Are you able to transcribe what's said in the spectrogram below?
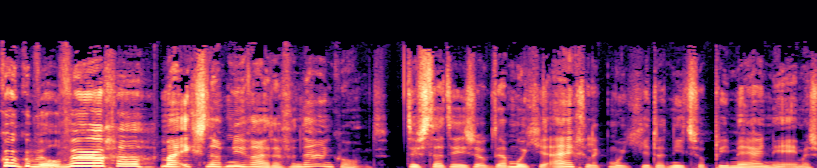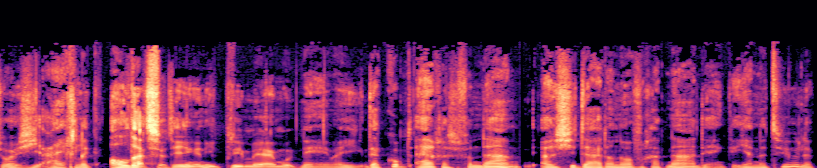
oh, hem wel. Maar ik snap nu waar dat vandaan komt. Dus dat is ook, daar moet je eigenlijk moet je dat niet zo primair nemen. Zoals je eigenlijk al dat soort dingen niet primair moet nemen. Dat komt ergens vandaan. Als je daar dan over gaat nadenken, ja, natuurlijk.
